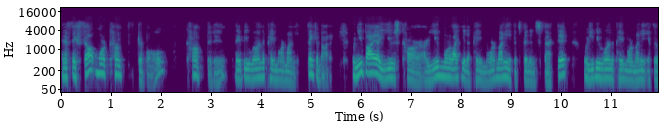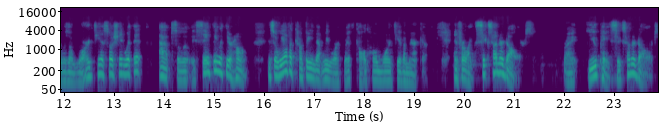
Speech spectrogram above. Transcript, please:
And if they felt more comfortable confident, they'd be willing to pay more money. Think about it. When you buy a used car, are you more likely to pay more money if it's been inspected? Would you be willing to pay more money if there was a warranty associated with it? Absolutely. Same thing with your home. And so we have a company that we work with called Home Warranty of America. And for like $600, right, you pay $600.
